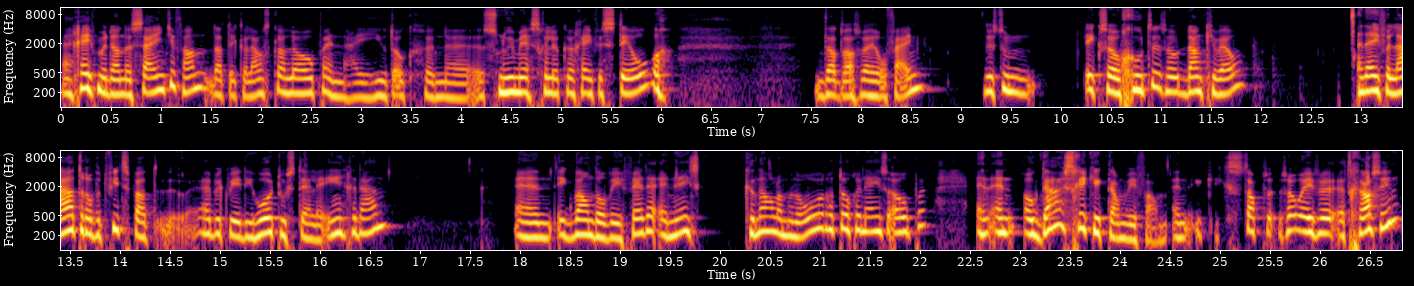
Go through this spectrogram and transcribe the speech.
en geeft me dan een seintje van dat ik er langs kan lopen. En hij hield ook zijn uh, snoeimes gelukkig even stil. dat was wel heel fijn. Dus toen ik zo groette, zo dankjewel. En even later op het fietspad eh, heb ik weer die hoortoestellen ingedaan. En ik wandel weer verder en ineens knallen mijn oren toch ineens open. En, en ook daar schrik ik dan weer van. En ik, ik stap zo even het gras in.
